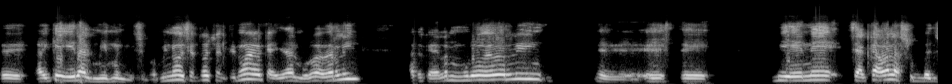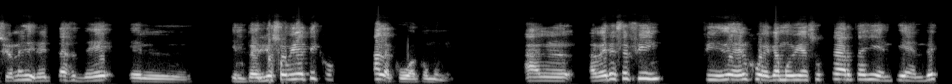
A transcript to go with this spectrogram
eh, hay que ir al mismo inicio. Por 1989, caída del muro de Berlín. Al caer el muro de Berlín, eh, este, se acaban las subvenciones directas del imperio soviético a la Cuba comunista. Al haber ese fin, Fidel juega muy bien sus cartas y entiende,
